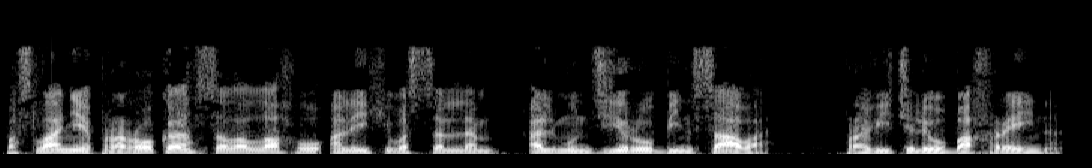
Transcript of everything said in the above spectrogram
Послание пророка, салаллаху алейхи вассалям, Аль-Мунзиру бин Сава, правителю Бахрейна.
